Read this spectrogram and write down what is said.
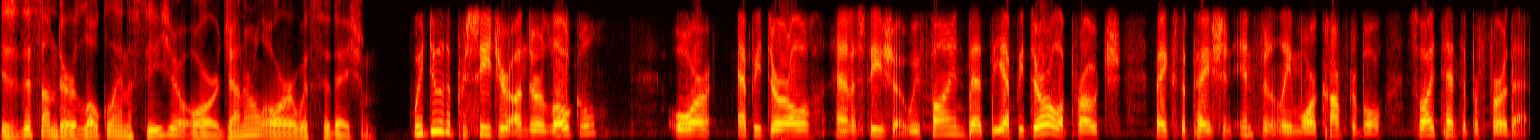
Is this under local anesthesia or general or with sedation? We do the procedure under local or epidural anesthesia. We find that the epidural approach makes the patient infinitely more comfortable, so I tend to prefer that.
